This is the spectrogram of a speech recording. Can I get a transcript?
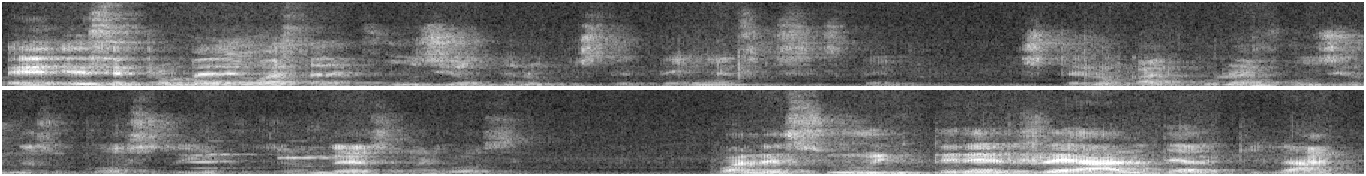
E, ese promedio va a estar en función de lo que usted tenga en su sistema. Usted lo calcula en función de su costo y en función de su negocio. ¿Cuál es su interés real de alquilar?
